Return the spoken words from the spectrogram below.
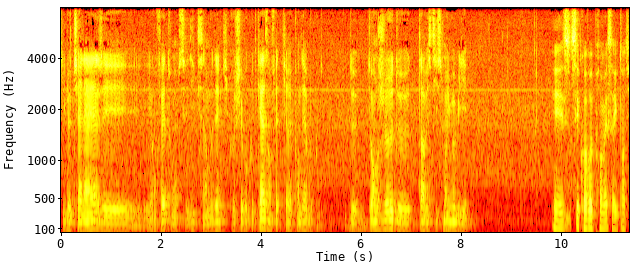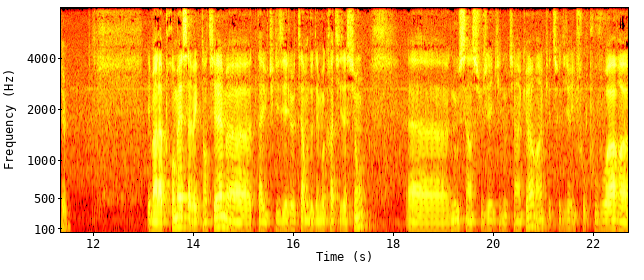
qui le challenge et, en fait on s'est dit que c'est un modèle qui cochait beaucoup de cases en fait qui répondait à beaucoup d'enjeux de, d'investissement immobilier. Et c'est quoi votre promesse avec Tantième? Eh ben, la promesse avec Tantième, euh, tu as utilisé le terme de démocratisation. Euh, nous, c'est un sujet qui nous tient à cœur, hein, qui est de se dire il faut pouvoir euh,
